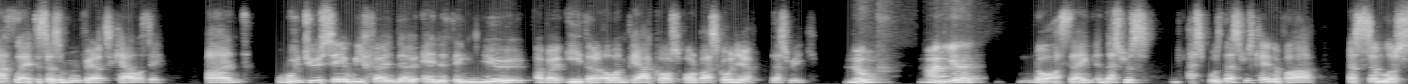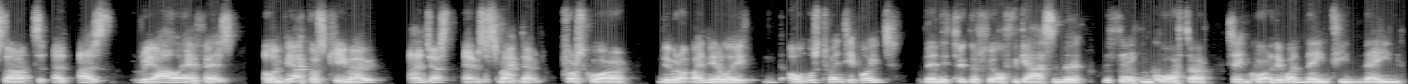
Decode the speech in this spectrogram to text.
athleticism and verticality. And would you say we found out anything new about either Olympiacos or Basconia this week? Nope, not yet. Not a thing. And this was, I suppose, this was kind of a, a similar start to, as Real Efes. Olympiacos came out and just, it was a smackdown. First quarter, they were up by nearly almost 20 points. Then they took their foot off the gas in the, the second quarter. Second quarter, they won 19 9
